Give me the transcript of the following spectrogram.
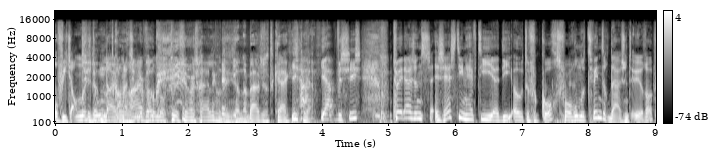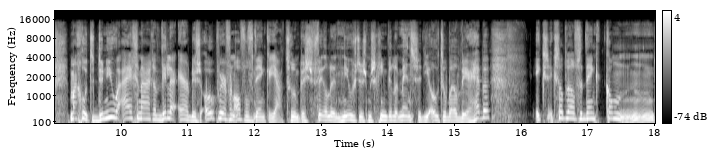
of iets anders doen. dat kan natuurlijk ook. nog tussen waarschijnlijk, want hij is dan naar buiten zat te kijken. Ja, ja. precies. 2016 heeft hij eh, die auto verkocht voor 120.000 euro. Maar goed, de nieuwe eigenaren willen er dus ook weer van af. Of denken, ja, Trump is veel in het nieuws, dus misschien willen mensen die auto wel weer hebben. Ik, ik zat wel even te denken, kan mm,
